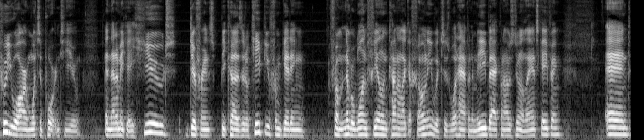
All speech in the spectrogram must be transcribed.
who you are and what's important to you. And that'll make a huge difference because it'll keep you from getting from number one feeling kind of like a phony which is what happened to me back when i was doing landscaping. And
